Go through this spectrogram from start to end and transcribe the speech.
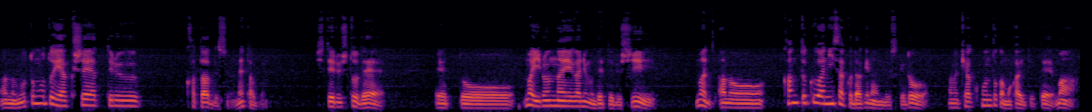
あの、もともと役者やってる方ですよね、多分。してる人で、えっと、まあ、いろんな映画にも出てるし、まあ、あの、監督は2作だけなんですけど、あの、脚本とかも書いてて、まあ、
